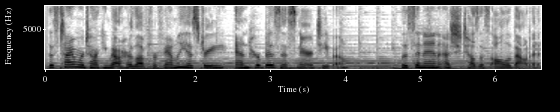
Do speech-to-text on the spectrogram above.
This time, we're talking about her love for family history and her business, Narrativo. Listen in as she tells us all about it.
